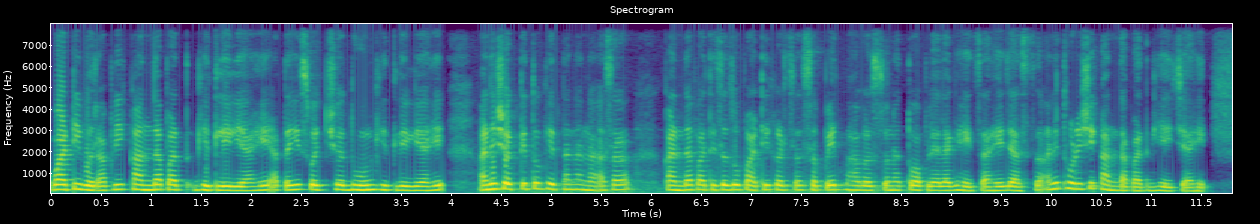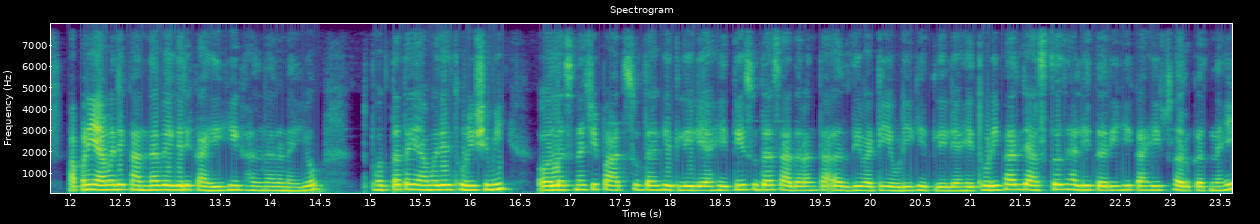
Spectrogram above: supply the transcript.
वाटीभर आपली कांदापात घेतलेली आहे. आता ही स्वच्छ धुवून घेतलेली आहे. आणि शक्यतो घेताना ना असा कांदापातीचा जो पाठीकडचा सफेद भाग असतो ना तो आपल्याला घ्यायचा आहे जास्त. आणि थोडीशी कांदापात घ्यायची आहे. आपण यामध्ये कांदा वगैरे काहीही घालणार नाही हो. फक्त आता यामध्ये थोडीशी मी लसणाची पातसुद्धा घेतलेली आहे. ती सुद्धा साधारणतः अर्धी वाटी एवढी घेतलेली आहे. थोडीफार जास्त झाली तरीही काहीच हरकत नाही.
